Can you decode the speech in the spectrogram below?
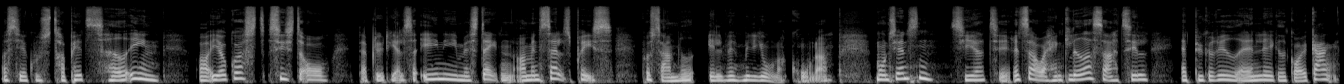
og Cirkus Trapez havde en, og i august sidste år, der blev de altså enige med staten om en salgspris på samlet 11 millioner kroner. Mogens Jensen siger til Ritzau, at han glæder sig til, at byggeriet af anlægget går i gang,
